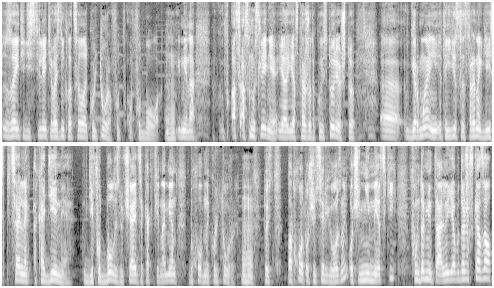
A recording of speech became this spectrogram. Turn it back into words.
за эти десятилетия возникла целая культура футбола. Угу. Именно ос осмысление, я, я скажу такую историю, что э, в Германии это единственная страна, где есть специальная академия где футбол изучается как феномен духовной культуры. Угу. То есть подход очень серьезный, очень немецкий, фундаментальный, я бы даже сказал.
